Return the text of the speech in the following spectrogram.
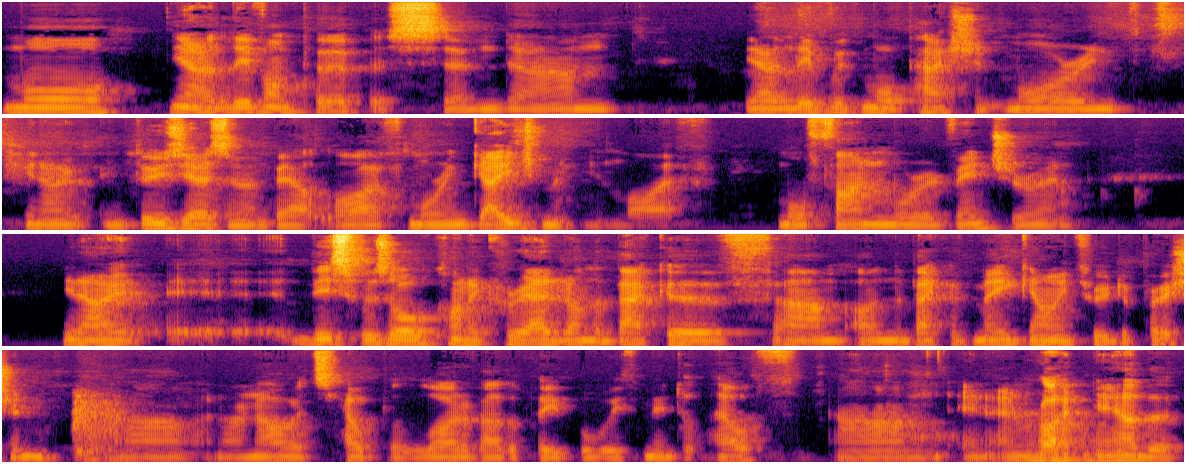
more, you know, live on purpose and, um, you know, live with more passion, more in, you know, enthusiasm about life, more engagement in life, more fun, more adventure, and you know, this was all kind of created on the back of um, on the back of me going through depression, uh, and I know it's helped a lot of other people with mental health, um, and and right now the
